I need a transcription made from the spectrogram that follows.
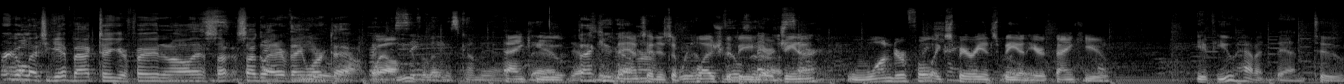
We're going to let you get back to your food and all that. So, so glad everything worked out. Well, Thank you for letting us come in. Thank you. Thank you, Vance. It is a pleasure to be here. Gina, wonderful experience being here. Thank you. If you haven't been to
